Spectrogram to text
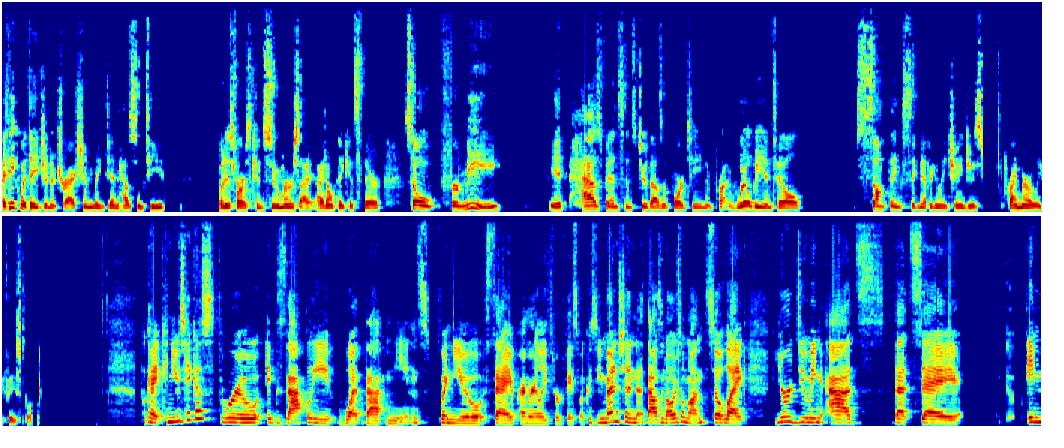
I think with agent attraction, LinkedIn has some teeth. But as far as consumers, I, I don't think it's there. So for me, it has been since 2014 and will be until something significantly changes, primarily Facebook. Okay, can you take us through exactly what that means when you say primarily through Facebook? Because you mentioned $1,000 a month. So, like, you're doing ads that say, in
